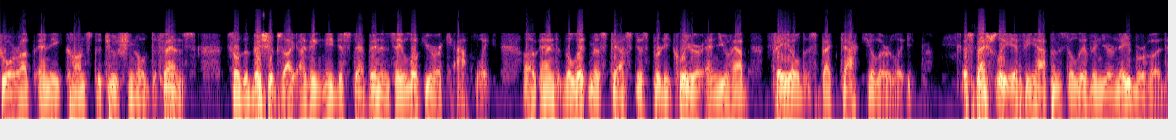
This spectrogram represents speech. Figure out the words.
shore up any constitutional defense. So the bishops, I, I, think, need to step in and say, look, you're a Catholic. Uh, and the litmus test is pretty clear, and you have failed spectacularly especially if he happens to live in your neighborhood.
